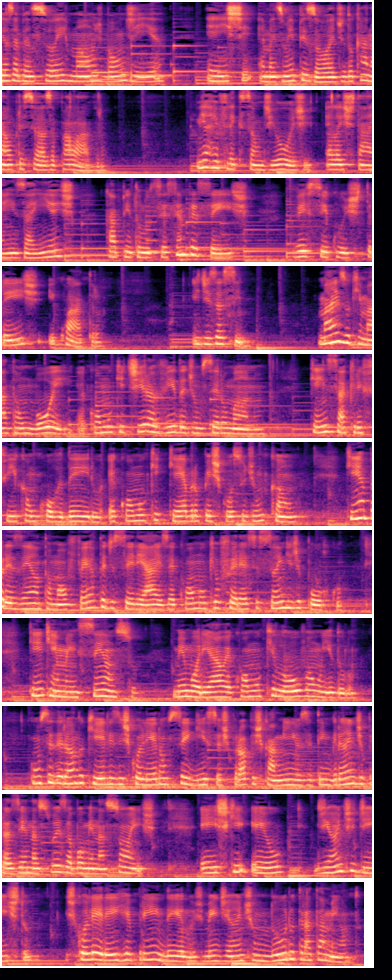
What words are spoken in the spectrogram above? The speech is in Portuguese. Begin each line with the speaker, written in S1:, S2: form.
S1: Deus abençoe, irmãos, bom dia. Este é mais um episódio do canal Preciosa Palavra. E a reflexão de hoje, ela está em Isaías, capítulo 66, versículos 3 e 4. E diz assim: Mas o que mata um boi é como o que tira a vida de um ser humano. Quem sacrifica um cordeiro é como o que quebra o pescoço de um cão. Quem apresenta uma oferta de cereais é como o que oferece sangue de porco. Quem queima incenso memorial é como o que louva um ídolo. Considerando que eles escolheram seguir seus próprios caminhos e têm grande prazer nas suas abominações, eis que eu, diante disto, escolherei repreendê-los mediante um duro tratamento.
